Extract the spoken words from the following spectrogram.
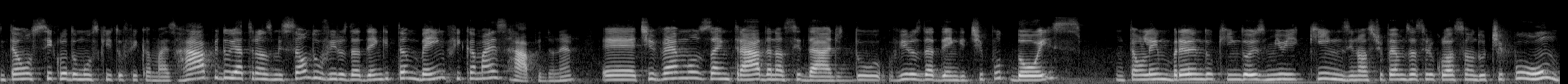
Então, o ciclo do mosquito fica mais rápido e a transmissão do vírus da dengue também fica mais rápido, né? É, tivemos a entrada na cidade do vírus da dengue tipo 2. Então, lembrando que em 2015 nós tivemos a circulação do tipo 1.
